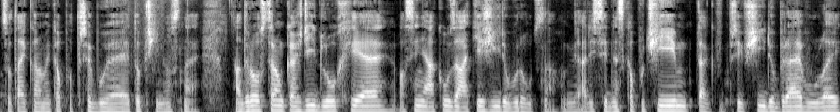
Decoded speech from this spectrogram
co ta ekonomika potřebuje, je to přínosné. Na druhou stranu každý dluh je vlastně nějakou zátěží do budoucna. Já když si dneska půjčím, tak při vší dobré vůli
